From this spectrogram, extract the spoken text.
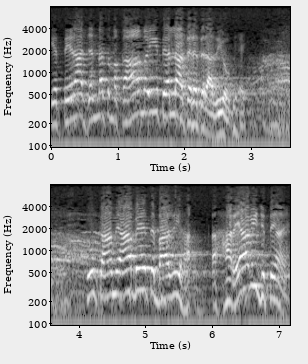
کہ تیرا جنت مقام آئی تے اللہ تیرے تے راضی ہو گیا تو کامیاب ہے تے بازی ہریا بھی جتیا ہے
